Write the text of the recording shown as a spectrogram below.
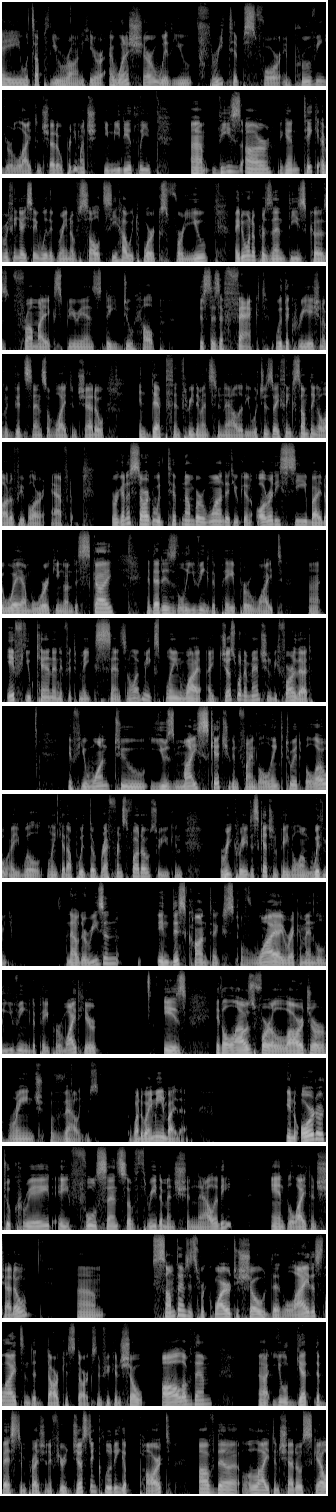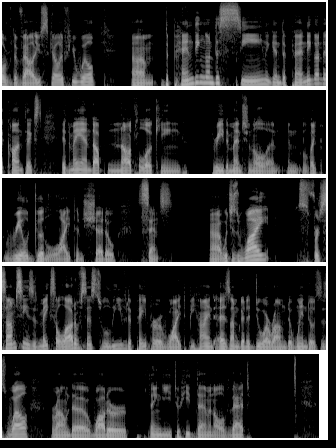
Hey, what's up, Liron here. I want to share with you three tips for improving your light and shadow pretty much immediately. Um, these are, again, take everything I say with a grain of salt, see how it works for you. I do want to present these because from my experience, they do help just as a fact with the creation of a good sense of light and shadow in depth and three-dimensionality, which is, I think, something a lot of people are after. We're going to start with tip number one that you can already see by the way I'm working on the sky, and that is leaving the paper white uh, if you can and if it makes sense. And let me explain why. I just want to mention before that, if you want to use my sketch, you can find a link to it below. I will link it up with the reference photo so you can recreate the sketch and paint along with me. Now, the reason in this context of why I recommend leaving the paper white here is it allows for a larger range of values. What do I mean by that? In order to create a full sense of three-dimensionality and light and shadow, um, sometimes it's required to show the lightest lights and the darkest darks. And if you can show all of them, uh, you'll get the best impression. If you're just including a part of the light and shadow scale, or the value scale, if you will, um, depending on the scene, again, depending on the context, it may end up not looking three-dimensional and, and like real good light and shadow sense. Uh, which is why for some scenes it makes a lot of sense to leave the paper white behind as I'm going to do around the windows as well, around the water thingy to heat them and all of that.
